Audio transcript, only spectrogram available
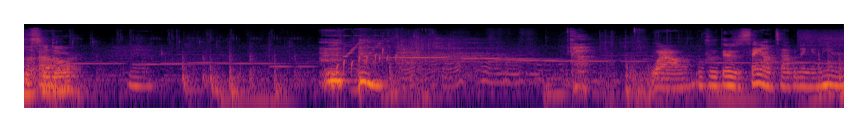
The oh. door? Yeah. wow. Looks like there's a seance happening in here.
